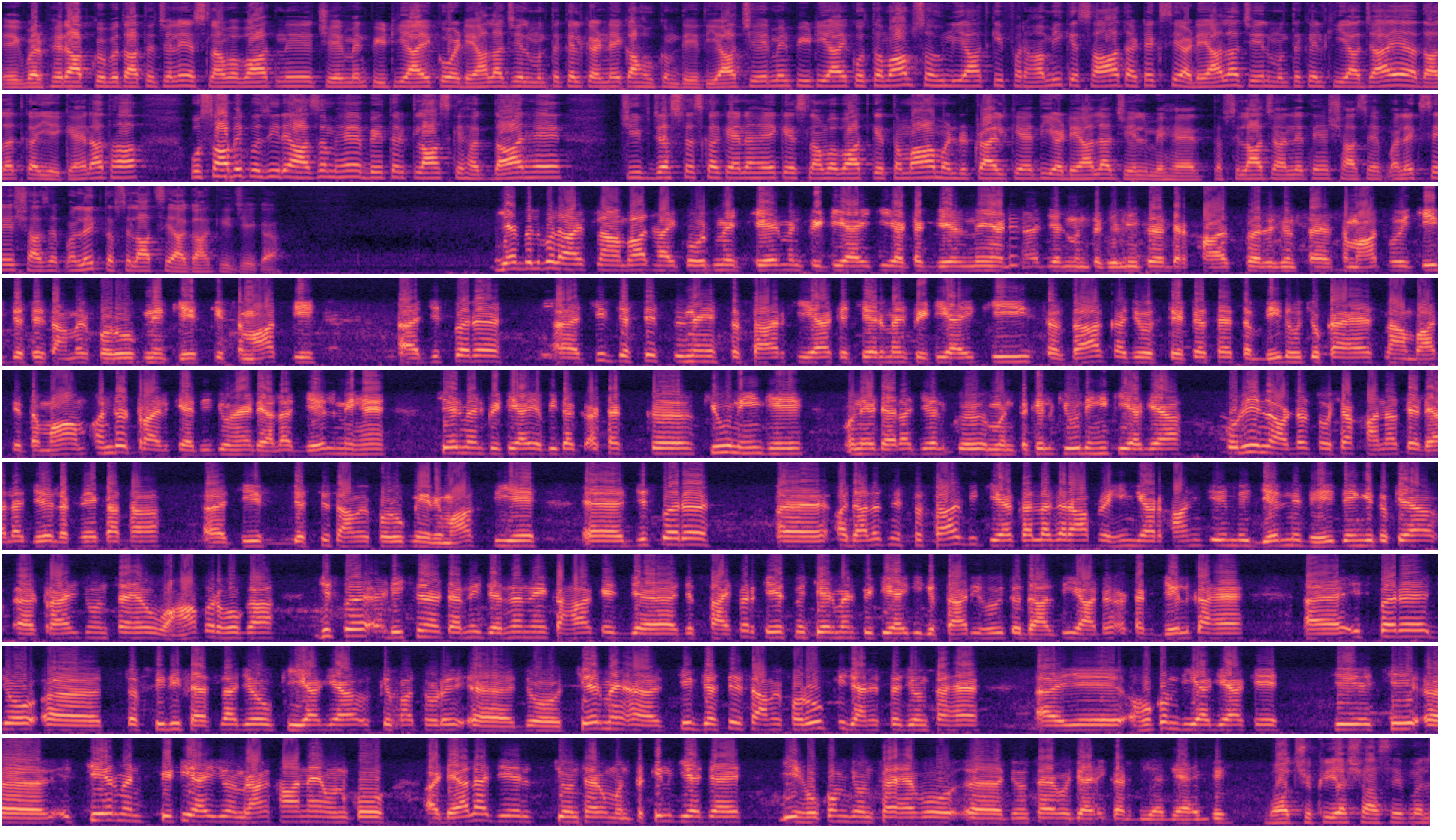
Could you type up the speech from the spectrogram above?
एक बार फिर आपको बताते चलें, इस्लामाबाद ने चेयरमैन पीटीआई को अडियाला जेल मुंतकिल करने का हुक्म दे दिया। चेयरमैन पीटीआई को तमाम सहूलियात की फरहमी के साथ अटक से अडियाला जेल मुंतकिल किया जाए, अदालत का यह कहना था। वो सबक वज़ीर आज़म है, बेहतर क्लास के हकदार हैं। चीफ जस्टिस का कहना है कि इस्लामाबाद के तमाम अंडर ट्रायल कैदी अडियाला जेल में है। तफसीत जान लेते हैं शाहजेब मलिक से। शाहजेब मलिक तफसीत से आगाह कीजिएगा। यह बिल्कुल, आज इस्लामाबाद हाई कोर्ट में चेयरमैन पीटीआई की अटक जेल में अडियाला जेल मुंतकली पर दरखास्त पर जो समात हुई। चीफ जस्टिस आमिर फरूक ने केस की समात की जिस पर चीफ जस्टिस ने इस्तफसार किया कि चेयरमैन पीटीआई की सजा का जो स्टेटस है, तब्दील हो चुका है। इस्लामाबाद के तमाम अंडर ट्रायल कैदी जो है अडियाला जेल में हैं। चेयरमैन पीटीआई अभी तक अटक क्यों नहीं गए? उन्हें अडियाला जेल मुंतकिल क्यों नहीं किया गया? ओरिजिनल ऑर्डर तोशा खाना से अडियाला जेल रखने का था। चीफ जस्टिस आमिर फारूक ने रिमार्क दिए। जिस पर अदालत ने इस्तफसार भी किया, कल अगर आप रहीम यार खान के में जेल में भेज देंगे तो क्या ट्रायल जो सा है वो वहाँ पर होगा? जिस पर एडिशनल अटर्नी जनरल ने कहा कि जब साइफर केस में चेयरमैन पीटीआई की गिरफ्तारी हुई तो अदालती आर्डर अटक जेल का है। इस पर जो तफसीली फैसला जो किया गया, उसके बाद थोड़े जो chairman chief justice Aamir Farooq की जानब से जो सा है ये हुक्म दिया गया कि चेयरमैन पीटीआई जो इमरान खान है, उनको अडयाला जेल जो है, वो मुंतकिल किया जाए। ये हुक्म जो है, वो जो है, वो जारी कर दिया गया है। जी। बहुत शुक्रिया शाह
